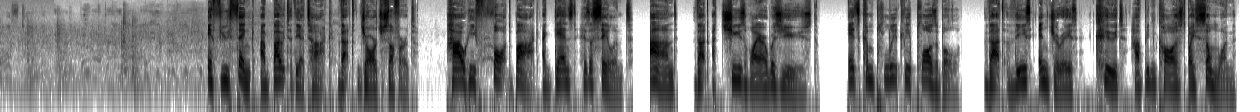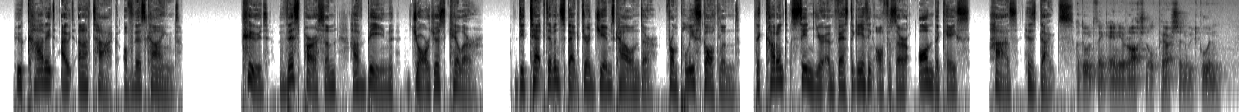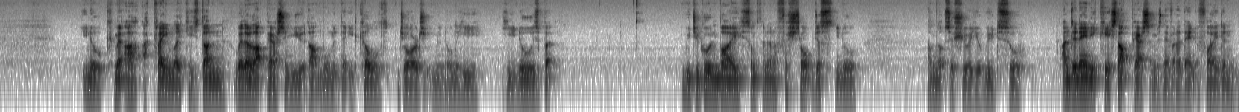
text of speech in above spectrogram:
If you think about the attack that George suffered, how he fought back against his assailant, and that a cheese wire was used, it's completely plausible that these injuries could have been caused by someone who carried out an attack of this kind. Could this person have been George's killer? Detective Inspector James Callender from Police Scotland, the current senior investigating officer on the case, has his doubts. I don't think any rational person would go and, you know, commit a, a crime like he's done. Whether that person knew at that moment that he'd killed George, I mean, only he he knows. But would you go and buy something in a fish shop? Just you know, I'm not so sure you would. So, and in any case, that person was never identified, and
